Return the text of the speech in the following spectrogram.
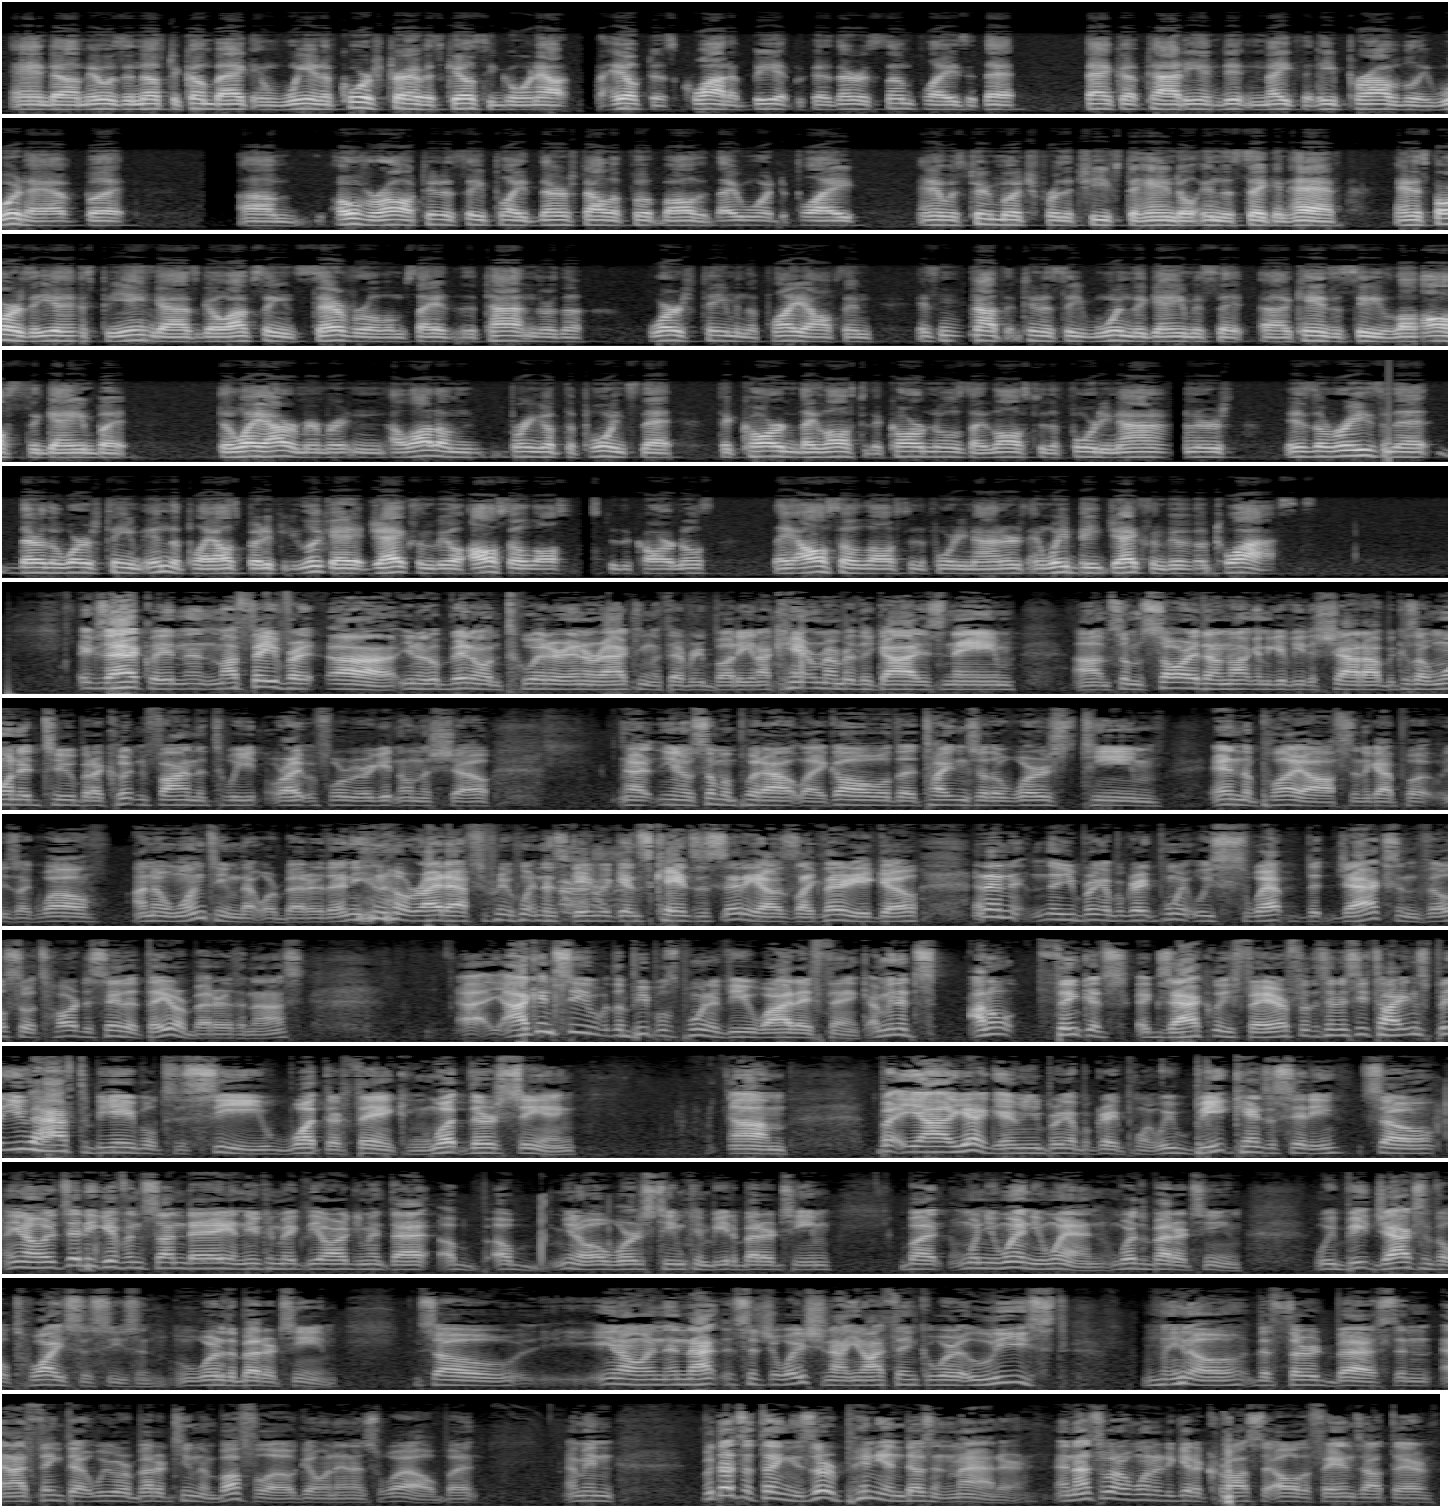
and um, it was enough to come back and win. Of course, Travis Kelce going out helped us quite a bit because there were some plays that that backup tight end didn't make that he probably would have. But um, overall, Tennessee played their style of football that they wanted to play, and it was too much for the Chiefs to handle in the second half. And as far as the ESPN guys go, I've seen several of them say that the Titans are the worst team in the playoffs, and it's not that Tennessee won the game; it's that uh, Kansas City lost the game. But the way I remember it, and a lot of them bring up the points that the Card they lost to the Cardinals, they lost to the 49ers, is the reason that they're the worst team in the playoffs. But if you look at it, Jacksonville also lost to the Cardinals. They also lost to the 49ers, and we beat Jacksonville twice. Exactly, and then my favorite, uh, you know, been on Twitter interacting with everybody, and I can't remember the guy's name, um, so I'm sorry that I'm not going to give you the shout out because I wanted to, but I couldn't find the tweet right before we were getting on the show. Uh, you know, someone put out like, "Oh, well, the Titans are the worst team in the playoffs," and the guy put, he's like, "Well, I know one team that we're better than. You know, right after we win this game against Kansas City, I was like, there you go. And then, then you bring up a great point. We swept Jacksonville, so it's hard to say that they are better than us. I, I can see the people's point of view why they think. I mean, it's I don't think it's exactly fair for the Tennessee Titans, but you have to be able to see what they're thinking, what they're seeing. Um, but yeah, yeah, I mean, you bring up a great point. We beat Kansas City, so you know it's any given Sunday, and you can make the argument that a, a you know a worse team can beat a better team. But when you win, you win. We're the better team. We beat Jacksonville twice this season. We're the better team. So you know, in, in that situation, you know, I think we're at least you know, the third best, and and I think that we were a better team than Buffalo going in as well. But I mean, but that's the thing is their opinion doesn't matter, and that's what I wanted to get across to all the fans out there,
